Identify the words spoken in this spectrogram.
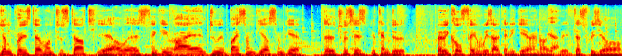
young producer want to start, yeah, always thinking, oh, I need to buy some gear, some gear. The truth is, you can do very cool thing without any gear, you know, Yeah. just with your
